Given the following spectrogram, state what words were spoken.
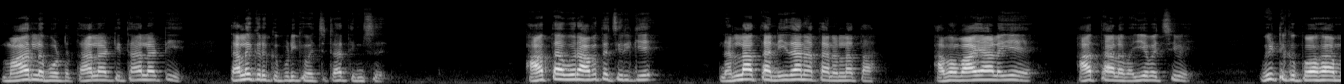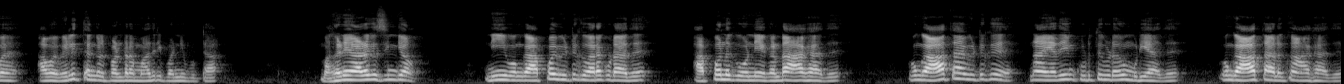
மாரில் போட்டு தாளாட்டி தாளாட்டி தலைக்கருக்கு பிடிக்க வச்சுட்டா திம்ஸு ஆத்தா ஒரு அவத்த சிரிக்கி நல்லாத்தா நீதானாத்தா நல்லாத்தா? அவன் வாயாலேயே ஆத்தாவில் வைய வச்சு வீட்டுக்கு போகாமல் அவன் வெளித்தங்கள் பண்ணுற மாதிரி பண்ணிவிட்டா. மகனே அழகு சிங்கம் நீ உங்கள் அப்பா வீட்டுக்கு வரக்கூடாது. அப்பனுக்கு உன்னைய கண்டா ஆகாது. உங்கள் ஆத்தா வீட்டுக்கு நான் எதையும் கொடுத்து விடவும் முடியாது. உங்கள் ஆத்தாளுக்கும் ஆகாது.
